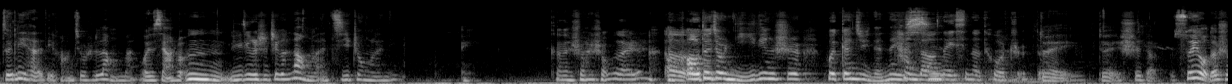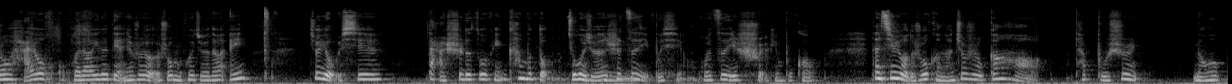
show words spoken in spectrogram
最厉害的地方就是浪漫，我就想说，嗯，一定是这个浪漫击中了你。哎，刚才说什么来着？呃哦，对，就是你一定是会根据你的内心看到内心的特质。对对，是的。所以有的时候还有回到一个点，就是说有的时候我们会觉得，哎，就有些大师的作品看不懂，就会觉得是自己不行，或者自己水平不够。但其实有的时候可能就是刚好他不是能够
